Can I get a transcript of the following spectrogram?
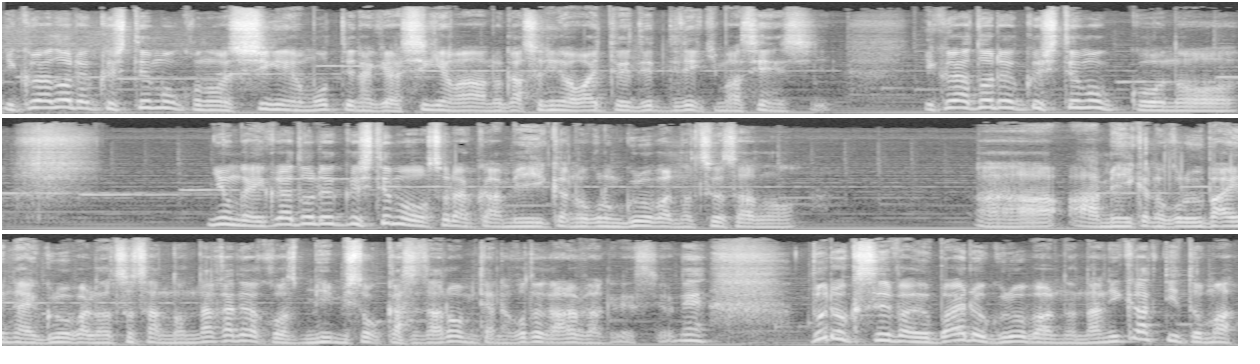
いくら努力してもこの資源を持ってなきゃ資源はあのガソリンが湧いて出てきませんしいくら努力してもこの日本がいくら努力してもおそらくアメリカのこのグローバルの強さのあアメリカのこの奪えないグローバルの強さの中ではこうみそかすだろうみたいなことがあるわけですよね。努力すれば奪えるグローバルの何かっていうと、まあ、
